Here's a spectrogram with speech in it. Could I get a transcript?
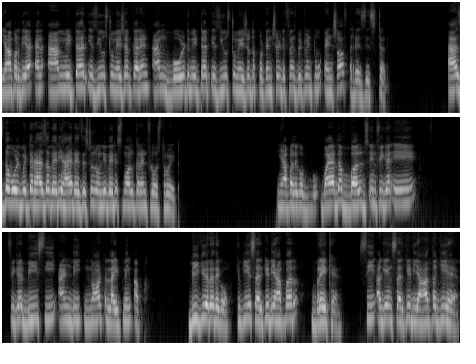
यहाँ पर दिया an ammeter is used to measure current and voltmeter is used to measure the potential difference between two ends of resistor as the voltmeter has a very high resistance only very small current flows through it यहाँ पर देखो why are the bulb in figure A figure B C and D not lighting up B की तरह देखो, क्योंकि ये सर्किट यहाँ पर ब्रेक है. सी अगेन सर्किट यहाँ तक ही है.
